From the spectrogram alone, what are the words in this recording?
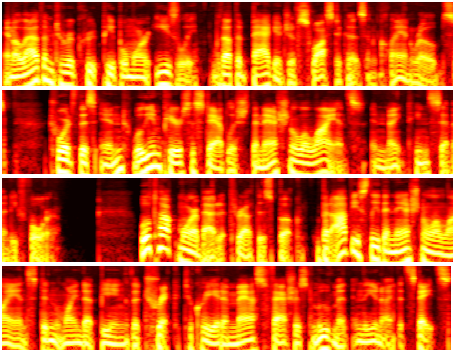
and allow them to recruit people more easily without the baggage of swastikas and Klan robes. Towards this end, William Pierce established the National Alliance in 1974. We'll talk more about it throughout this book, but obviously the National Alliance didn't wind up being the trick to create a mass fascist movement in the United States.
